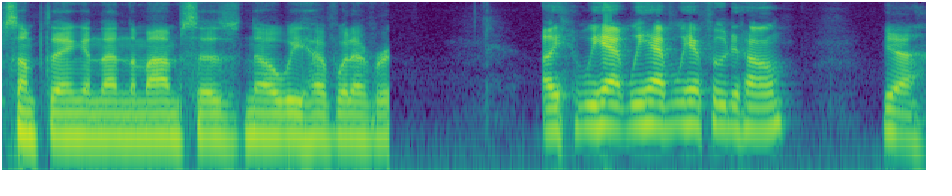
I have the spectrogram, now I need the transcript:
something? And then the mom says, "No, we have whatever." Uh, we have we have we have food at home. Yeah,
